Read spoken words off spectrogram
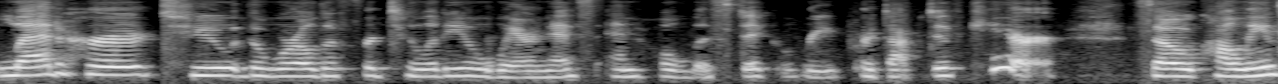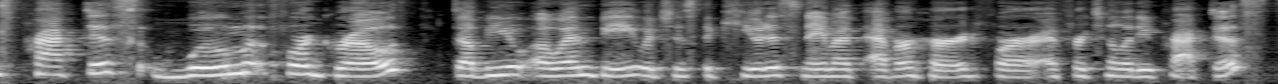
led her to the world of fertility awareness and holistic reproductive care. So Colleen's practice, Womb for Growth, WOMB, which is the cutest name I've ever heard for a fertility practice,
